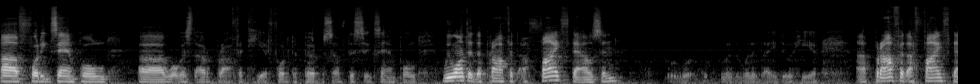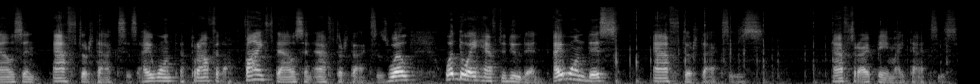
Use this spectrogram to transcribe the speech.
Uh, for example, uh, what was our profit here for the purpose of this example? We wanted a profit of 5,000. What, what, did I do here? A profit of 5,000 after taxes. I want a profit of 5,000 after taxes. Well, what do I have to do then? I want this after taxes after I pay my taxes.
